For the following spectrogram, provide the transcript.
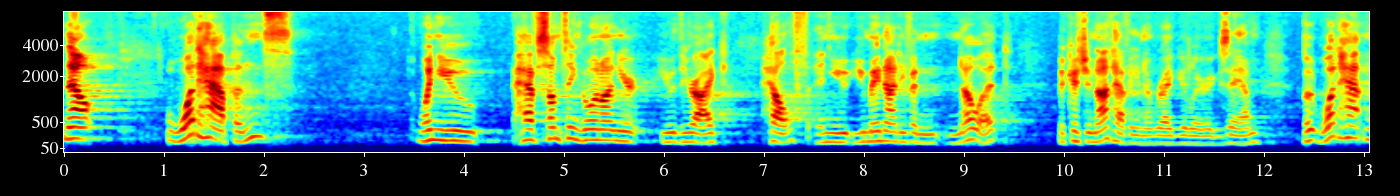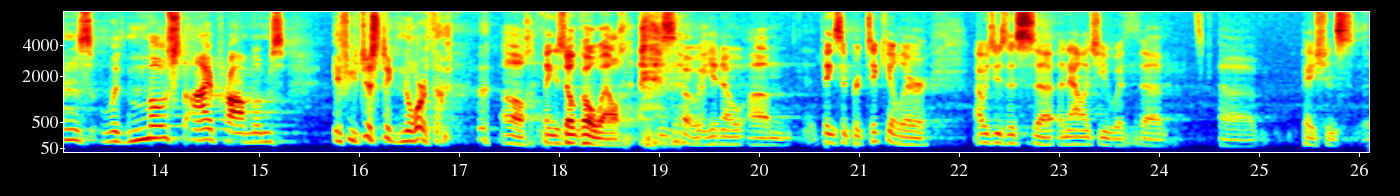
now, what happens when you have something going on your, with your eye health and you, you may not even know it because you're not having a regular exam? But what happens with most eye problems if you just ignore them? Oh, things don't go well. so, you know, um, things in particular, I always use this uh, analogy with uh, uh, patients uh,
